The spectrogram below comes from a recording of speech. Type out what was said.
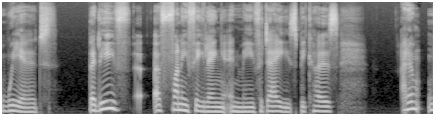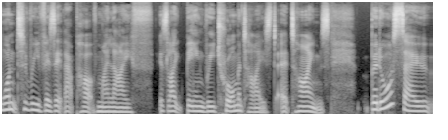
weird. They leave a funny feeling in me for days because I don't want to revisit that part of my life. It's like being re traumatized at times, but also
